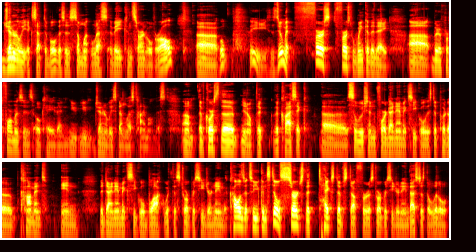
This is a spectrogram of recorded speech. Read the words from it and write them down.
generally acceptable, this is somewhat less of a concern overall. Uh, oh, hey, ZoomIt. First, first wink of the day. Uh, but if performance is okay, then you, you generally spend less time on this. Um, of course, the you know the the classic uh, solution for dynamic SQL is to put a comment in the dynamic SQL block with the store procedure name that calls it. So you can still search the text of stuff for a store procedure name. That's just a little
